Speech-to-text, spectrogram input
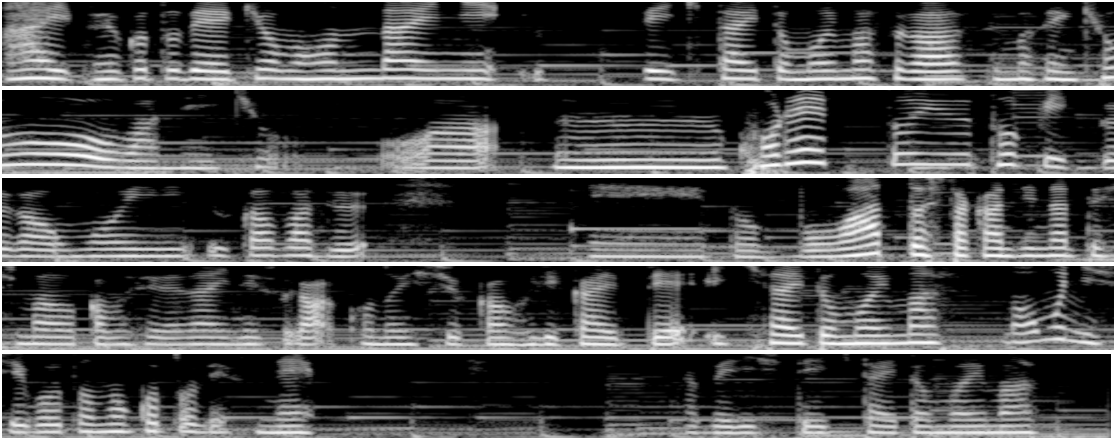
はい。ということで、今日も本題に移っていきたいと思いますが、すいません。今日はね、今日は、うーん、これというトピックが思い浮かばず、えっ、ー、と、ぼわっとした感じになってしまうかもしれないんですが、この一週間を振り返っていきたいと思います。まあ、主に仕事のことですね。喋りしていきたいと思います。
